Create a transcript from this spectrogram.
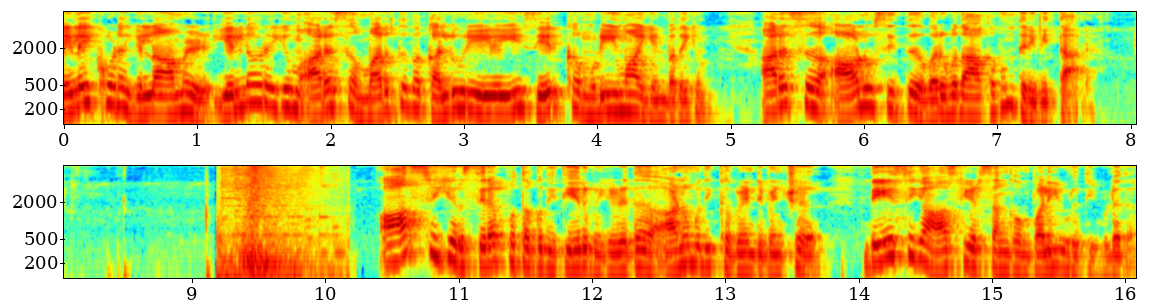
நிலை கூட இல்லாமல் எல்லோரையும் அரசு மருத்துவக் கல்லூரியிலேயே சேர்க்க முடியுமா என்பதையும் அரசு ஆலோசித்து வருவதாகவும் தெரிவித்தார். ஆசிரியர் சிறப்பு தகுதி தேர்வு எழுத அனுமதிக்க வேண்டும் என்று தேசிய ஆசிரியர் சங்கம் வலியுறுத்தியுள்ளது.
